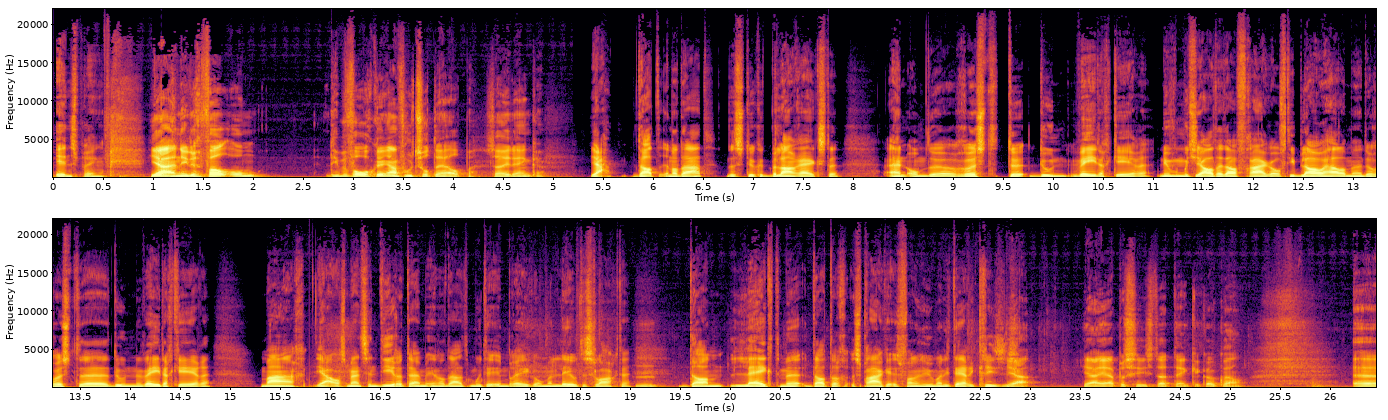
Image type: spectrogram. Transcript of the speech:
inspringen. Ja, in ieder geval om die bevolking aan voedsel te helpen, zou je denken. Ja, dat inderdaad. Dat is natuurlijk het belangrijkste. En om de rust te doen wederkeren. Nu moet je je altijd afvragen of die blauwe helmen de rust eh, doen wederkeren. Maar ja, als mensen een dierentuin inderdaad moeten inbreken om een leeuw te slachten, Hmm. dan lijkt me dat er sprake is van een humanitaire crisis. Ja. ja, ja, precies. Dat denk ik ook wel. Eh,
